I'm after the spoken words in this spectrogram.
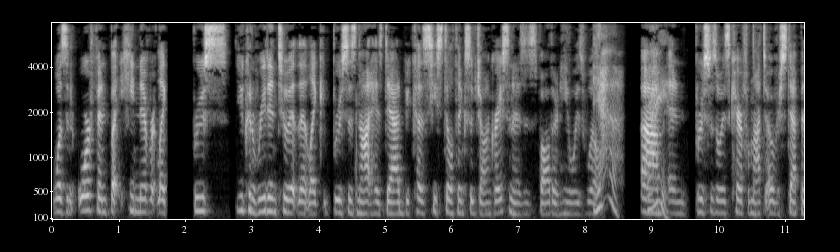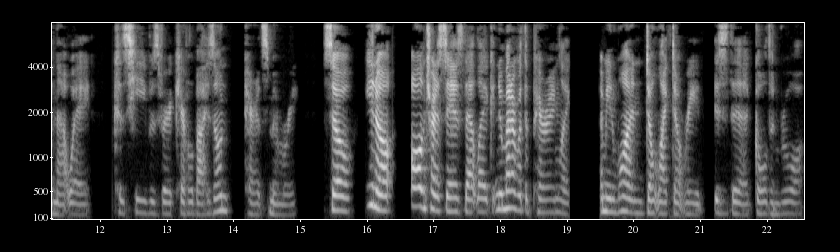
was an orphan, but he never like Bruce, you can read into it that like Bruce is not his dad because he still thinks of John Grayson as his father and he always will. Yeah. Um, right. And Bruce was always careful not to overstep in that way because he was very careful about his own parents' memory. So, you know, all I'm trying to say is that, like, no matter what the pairing, like, I mean, one, don't like, don't read is the golden rule.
